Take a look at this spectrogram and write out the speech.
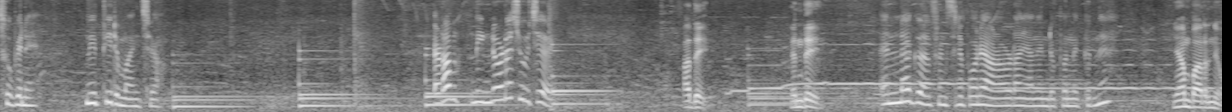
സുബിനെ നീ തീരുമാനിച്ച? എടാ നിന്നോടാ ചോദിച്ചേ. അതെ എന്തേ? എല്ലാ ഗേൾഫ്രണ്ട്സിനെ ഫ്രണ്ട്സിനെ ആണോ ഞാൻ നിന്റെ ഒപ്പം നിൽക്കുന്നത് ഞാൻ പറഞ്ഞോ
